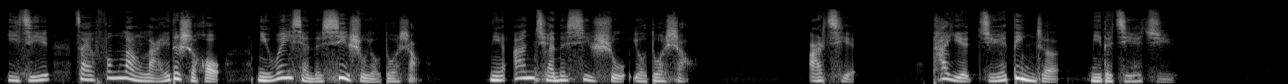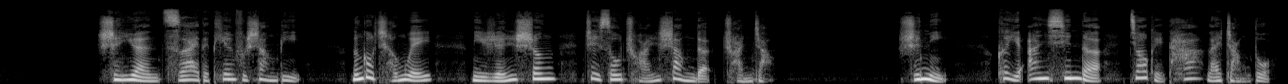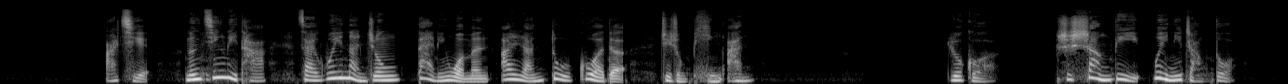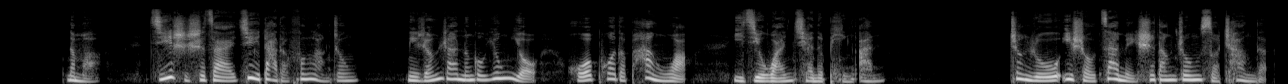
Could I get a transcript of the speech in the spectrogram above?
以及在风浪来的时候，你危险的系数有多少？你安全的系数有多少？而且，它也决定着你的结局。深愿慈爱的天赋上帝能够成为你人生这艘船上的船长，使你可以安心的交给他来掌舵，而且能经历他。在危难中带领我们安然度过的这种平安，如果是上帝为你掌舵，那么即使是在巨大的风浪中，你仍然能够拥有活泼的盼望以及完全的平安。正如一首赞美诗当中所唱的：“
